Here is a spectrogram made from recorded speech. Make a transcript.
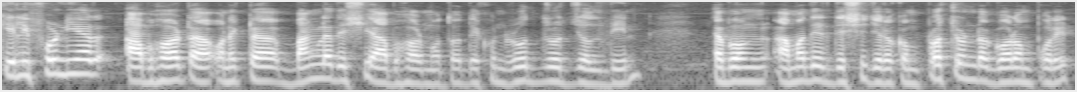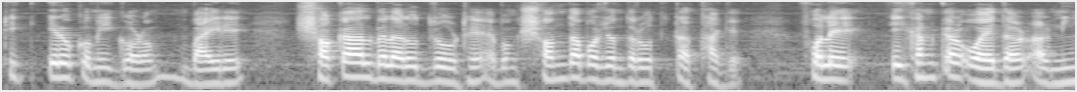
ক্যালিফোর্নিয়ার আবহাওয়াটা অনেকটা বাংলাদেশি আবহাওয়ার মতো, দেখুন রৌদ্রোজ্জ্বল দিন, এবং আমাদের দেশে যেরকম প্রচণ্ড গরম পড়ে, ঠিক এরকমই গরম বাইরে। সকালবেলা রৌদ্র ওঠে এবং সন্ধ্যা পর্যন্ত রোদটা থাকে। ফলে এখানকার ওয়েদার আর নিউ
